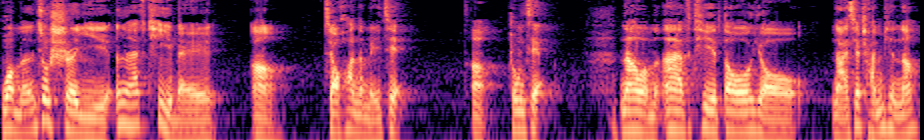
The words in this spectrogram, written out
我们就是以 NFT 为啊交换的媒介啊中介。那我们 NFT 都有哪些产品呢？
